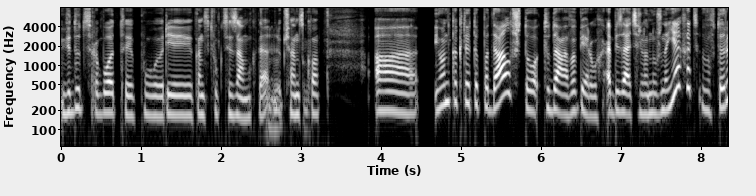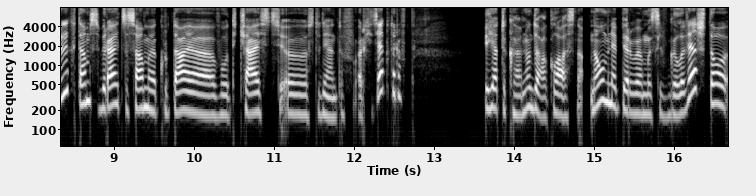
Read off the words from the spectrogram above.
ведутся работы по реконструкции замка, да, Любчанского. А, и он как-то это подал, что туда, во-первых, обязательно нужно ехать, во-вторых, там собирается самая крутая вот часть э, студентов-архитекторов. И я такая, ну да, классно. Но у меня первая мысль в голове, что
